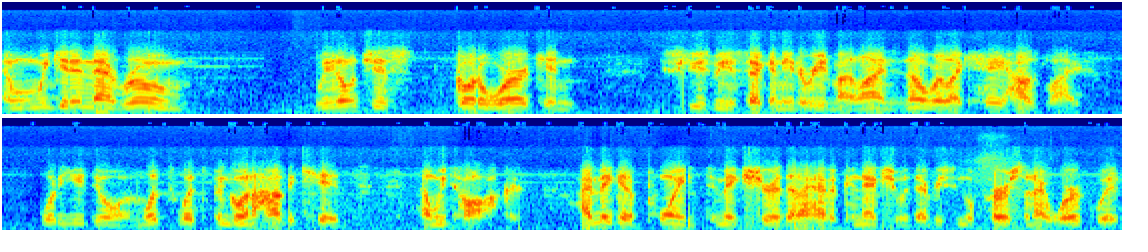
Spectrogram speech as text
and when we get in that room, we don't just go to work and, excuse me a second, I need to read my lines. No, we're like, hey, how's life? What are you doing? What's what's been going on? How are the kids? And we talk. I make it a point to make sure that I have a connection with every single person I work with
